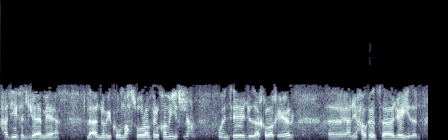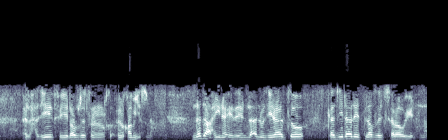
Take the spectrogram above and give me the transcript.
حديث الجامع لأنه بيكون محصورا في القميص. نعم. وأنت جزاك الله خير. آه، يعني حفظتها جيدا الحديث في لفظة القميص. ندع حينئذ لأنه دلالته كدلالة لفظة السراويل. نعم.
